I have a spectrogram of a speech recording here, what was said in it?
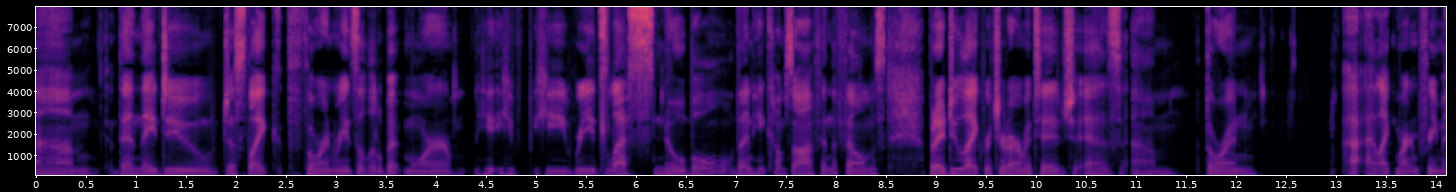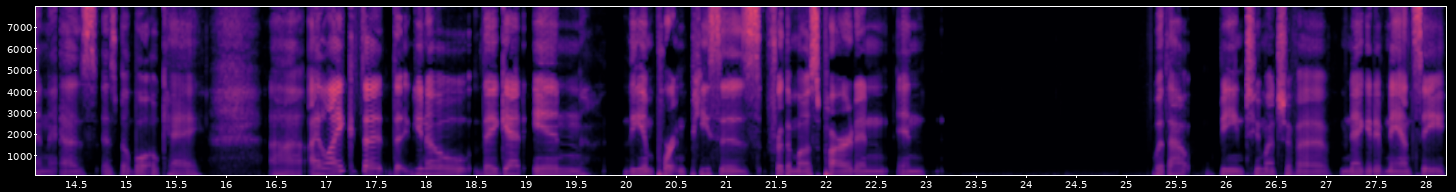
Um, than they do. Just like Thorin reads a little bit more. He he he reads less noble than he comes off in the films. But I do like Richard Armitage as um, Thorin. I, I like Martin Freeman as as Bilbo. Okay, uh, I like that, that you know they get in the important pieces for the most part, and and without being too much of a negative Nancy,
